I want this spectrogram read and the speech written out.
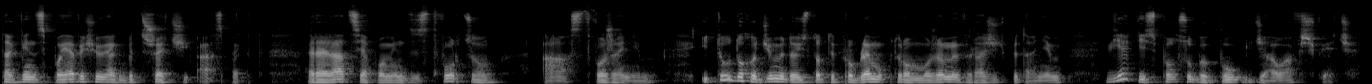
Tak więc pojawia się jakby trzeci aspekt relacja pomiędzy stwórcą a stworzeniem. I tu dochodzimy do istoty problemu, którą możemy wyrazić pytaniem: w jaki sposób Bóg działa w świecie?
